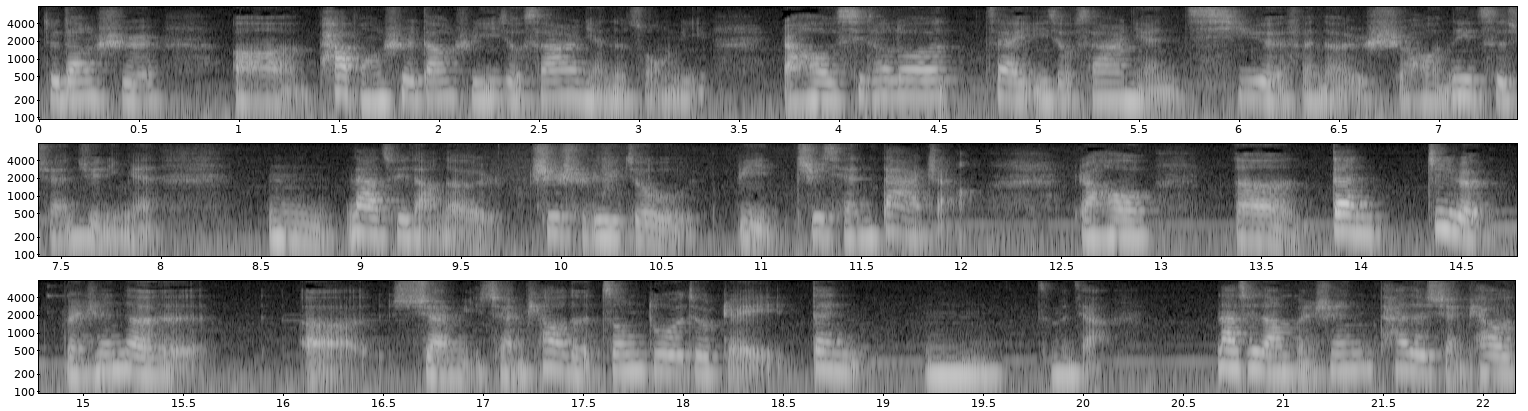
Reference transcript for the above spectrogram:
就当时，呃，帕蓬是当时一九三二年的总理。然后希特勒在一九三二年七月份的时候，那次选举里面，嗯，纳粹党的支持率就比之前大涨。然后，呃，但这个本身的呃选选票的增多，就给但嗯怎么讲，纳粹党本身它的选票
